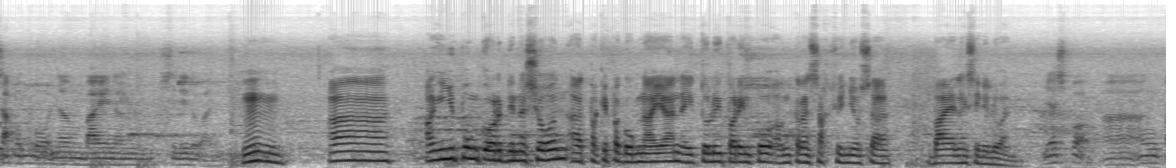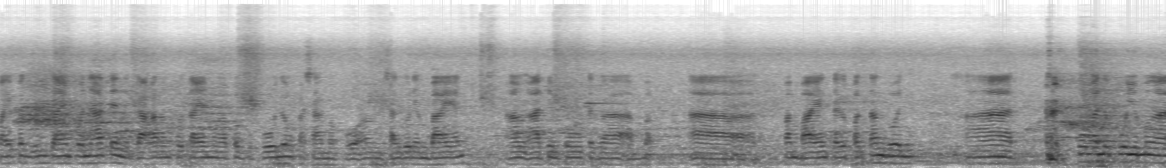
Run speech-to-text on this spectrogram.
sakop po ng bayan ng Siniluan. Mm. Ah, ang inyo pong koordinasyon at pakipag-ugnayan ay tuloy pa rin po ang transaksyon nyo sa bayan ng Siniluan. Yes po, Ah, ang paipag-ugnayan po natin, nagkakaroon po tayo ng mga pagpupulong kasama po ang Sangguniang Bayan, ang ating pong taga ah, pambayang tagapagtanggol at kung ano po yung mga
